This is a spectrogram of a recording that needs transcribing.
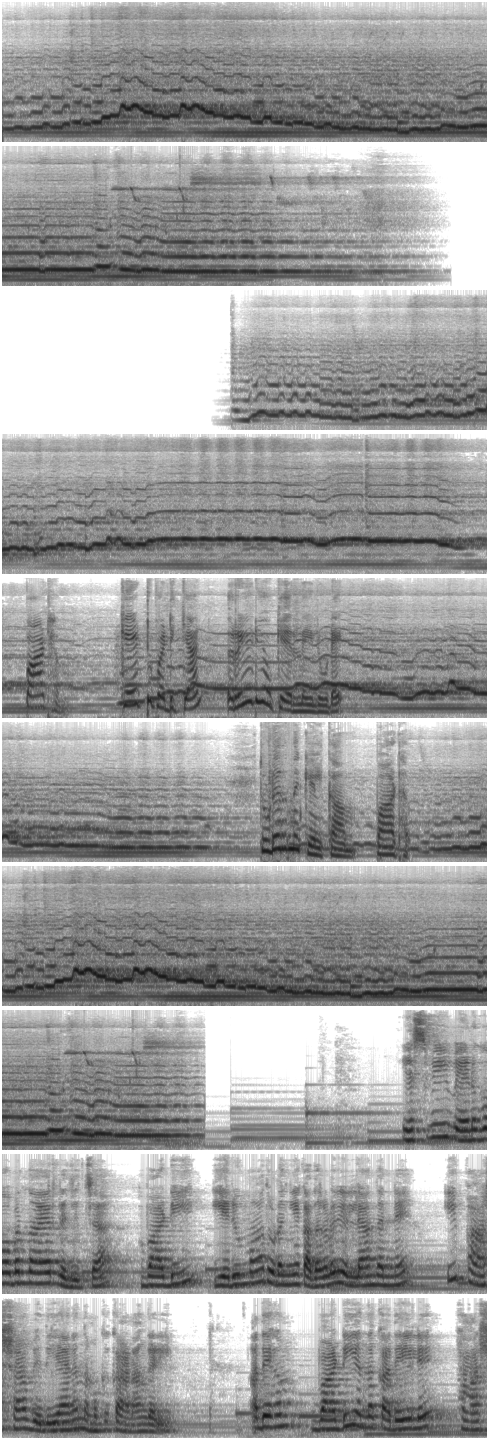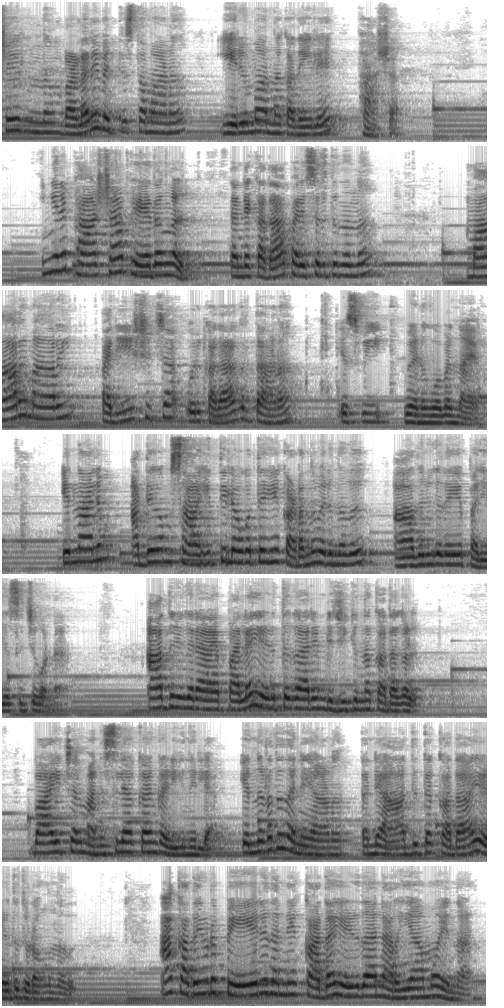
പഠിക്കാൻ റേഡിയോ കേരളയിലൂടെ. തുടർന്ന് കേൾക്കാം പാഠം. എസ് വി വേണുഗോപൻ നായർ രചിച്ച വടി എരുമ തുടങ്ങിയ കഥകളിലെല്ലാം തന്നെ ഈ ഭാഷാ വ്യതിയാനം നമുക്ക് കാണാൻ കഴിയും. അദ്ദേഹം വടി എന്ന കഥയിലെ ഭാഷയിൽ നിന്നും വളരെ വ്യത്യസ്തമാണ് എരുമ എന്ന കഥയിലെ ഭാഷ. ഇങ്ങനെ ഭാഷാഭേദങ്ങൾ തന്റെ കഥാപരിസരത്ത് നിന്ന് മാറി മാറി പരീക്ഷിച്ച ഒരു കഥാകൃത്താണ് എസ് വി വേണുഗോപാൽ നായർ. എന്നാലും അദ്ദേഹം സാഹിത്യ ലോകത്തേക്ക് കടന്നു വരുന്നത് ആധുനികതയെ പരിഹസിച്ചുകൊണ്ടാണ്. ആധുനികരായ പല എഴുത്തുകാരും രചിക്കുന്ന കഥകൾ വായിച്ചാൽ മനസ്സിലാക്കാൻ കഴിയുന്നില്ല. എന്നിടത്ത് തന്നെയാണ് തന്റെ ആദ്യത്തെ കഥ എഴുത്തു തുടങ്ങുന്നത്. ആ കഥയുടെ പേര് തന്നെ കഥ എഴുതാൻ അറിയാമോ എന്നാണ്.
